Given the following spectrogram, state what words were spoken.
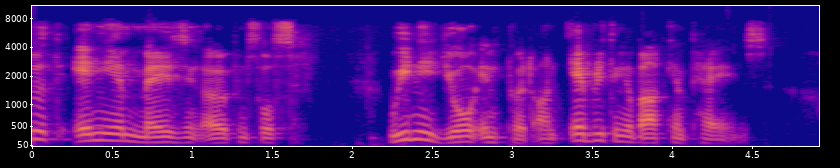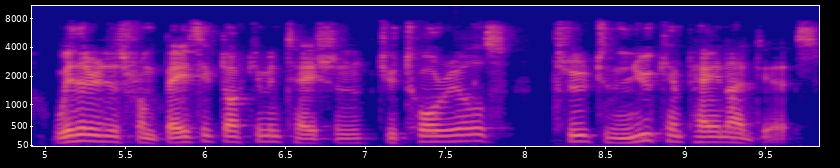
with any amazing open source, we need your input on everything about campaigns, whether it is from basic documentation, tutorials, through to new campaign ideas.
